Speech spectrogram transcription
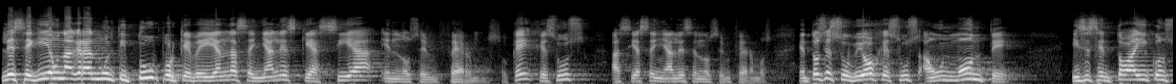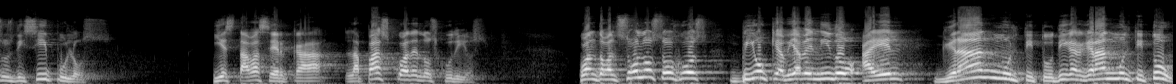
Le seguía una gran multitud porque veían las señales que hacía en los enfermos. ¿Ok? Jesús hacía señales en los enfermos. Entonces subió Jesús a un monte y se sentó ahí con sus discípulos. Y estaba cerca la Pascua de los judíos. Cuando alzó los ojos, vio que había venido a él gran multitud. Diga, gran multitud.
